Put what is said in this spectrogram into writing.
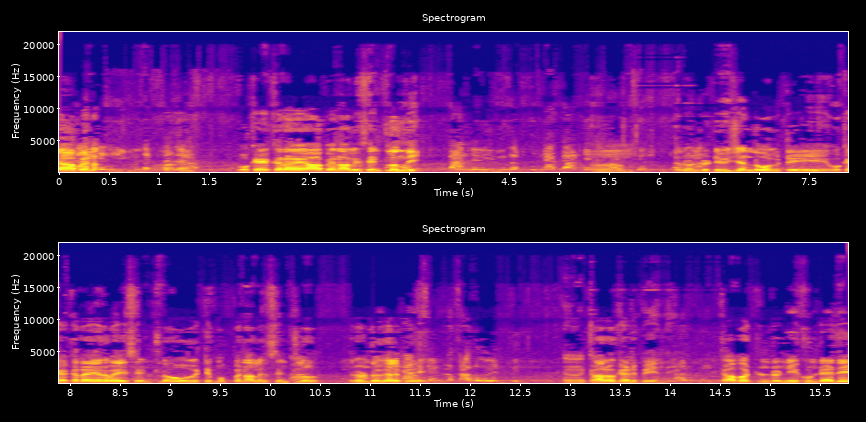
యాభై ఒక ఎకరా యాభై నాలుగు సెంట్లు ఉంది. రెండు డివిజన్లు ఒకటి ఒక ఎకరా ఇరవై సెంట్లు ఒకటి ముప్పై నాలుగు సెంట్లు రెండు కలిపి కాలువ వెళ్ళిపోయింది కాబట్టి నీకుండేది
